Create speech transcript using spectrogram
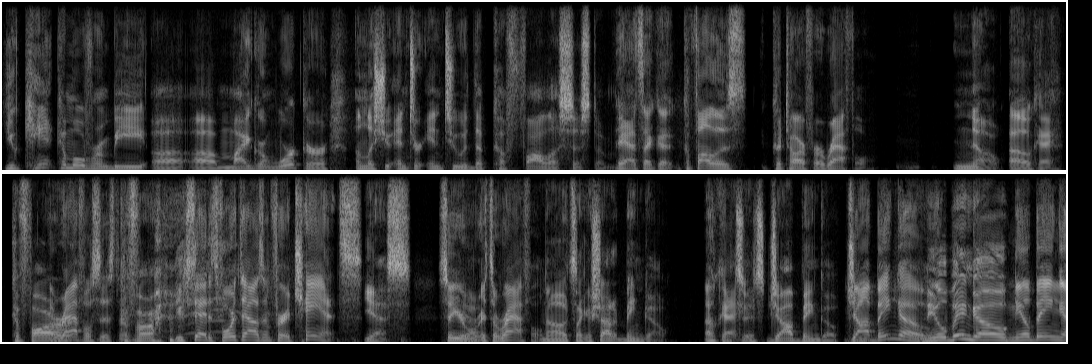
you can't come over and be a, a migrant worker unless you enter into the kafala system. Yeah, it's like a Kafala's Qatar for a raffle. No, Oh, okay. kafar A raffle system. Kafar. You said it's four thousand for a chance. yes. So you're Yeah. it's a raffle. No, it's like a shot at bingo. Okay. It's, it's job bingo. Job bingo. Neil Bingo. Neil Bingo.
